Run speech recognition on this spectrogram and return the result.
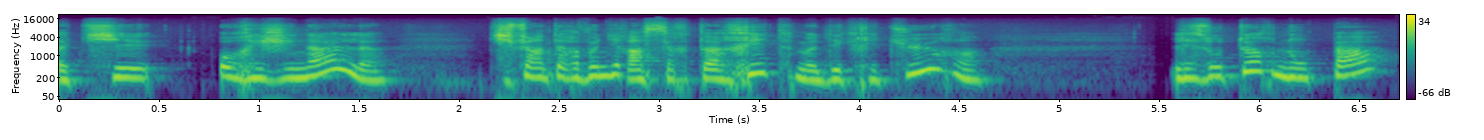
euh, qui est original, qui fait intervenir un certain rythme d'écriture, les auteurs n'ont pas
